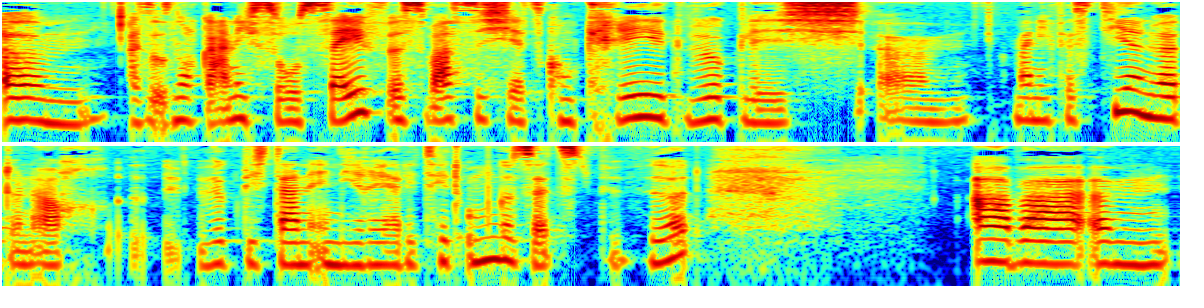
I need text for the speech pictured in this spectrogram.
ähm, also es noch gar nicht so safe ist, was sich jetzt konkret wirklich ähm, manifestieren wird und auch wirklich dann in die Realität umgesetzt wird. Aber ähm,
